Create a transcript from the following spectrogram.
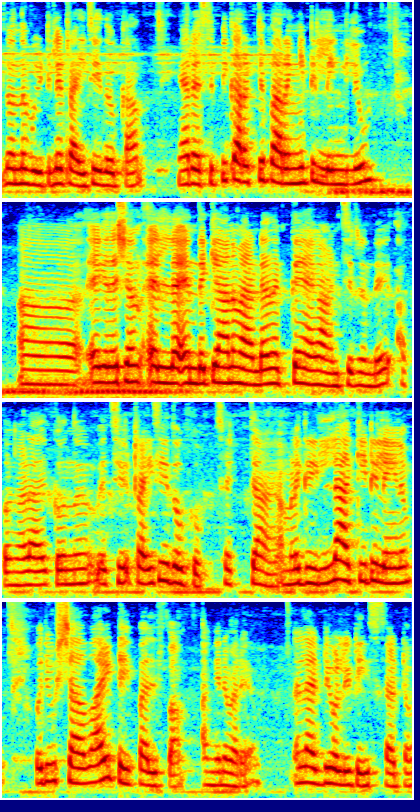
ഇതൊന്ന് വീട്ടിൽ ട്രൈ ചെയ്ത് നോക്കാം. ഞാൻ റെസിപ്പി കറക്റ്റ് പറഞ്ഞിട്ടില്ലെങ്കിലും ഏകദേശം എല്ലാം എന്തൊക്കെയാണ് വേണ്ടതെന്നൊക്കെ ഞാൻ കാണിച്ചിട്ടുണ്ട്. അപ്പം നിങ്ങൾ അതൊക്കെ ഒന്ന് വെച്ച് ട്രൈ ചെയ്ത് നോക്കും. സെറ്റാണ് നമ്മൾ ഗ്രില്ലാക്കിയിട്ടില്ലെങ്കിലും ഒരു ഷവായി ടൈപ്പ് അൽഫാം അങ്ങനെ പറയാം. നല്ല അടിപൊളി ടേസ്റ്റ് ആട്ടോ.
